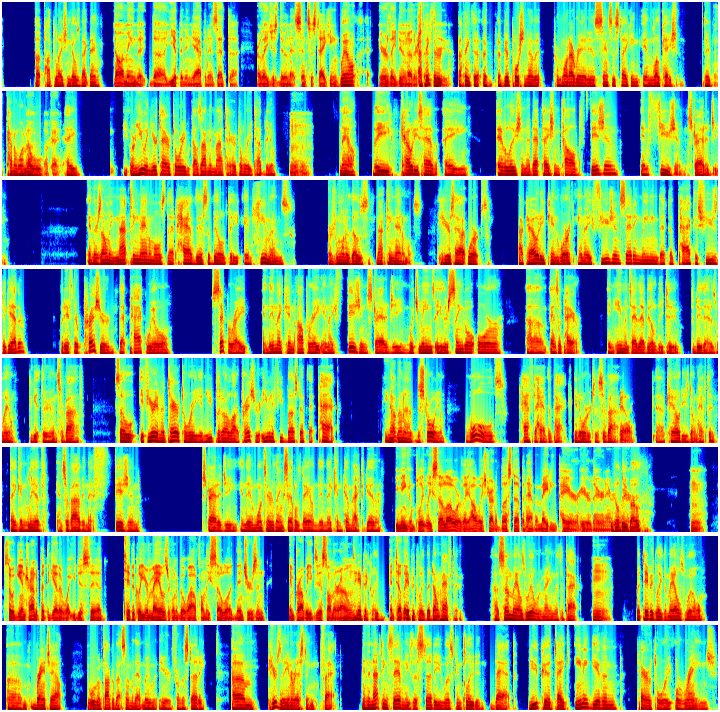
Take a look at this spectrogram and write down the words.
pup population goes back down. No, I mean the the yipping and yapping. Is that the? Are they just doing that census taking, Well, or are they doing other I stuff think they're- too? I think that a, a good portion of it, from what I read, is census taking and location. They kind of want to know, Oh, okay. hey, are you in your territory because I'm in my territory type deal. hmm Now, the coyotes have a evolution adaptation called fission and fusion strategy. And there's only 19 animals that have this ability, and humans are one of those 19 animals. Here's how it works. A coyote can work in a fusion setting, meaning that the pack is fused together. But if they're pressured, that pack will separate and then they can operate in a fission strategy, which means either single or um, as a pair. And humans have the ability to to do that as well to get through and survive. So if you're in a territory and you put on a lot of pressure, even if you bust up that pack, you're not going to destroy them. Wolves have to have the pack in order to survive. Really? Uh, coyotes don't have to. They can live and survive in that fission strategy, and then once everything settles down, then they can come back together. You mean completely solo, or they always try to bust up and have a mating pair here, there, and everywhere? They'll do both. Hmm. So again, trying to put together what you just said. Typically, your males are going to go off on these solo adventures and and probably exist on their own Typically, until they. typically, but don't have to. Uh, some males will remain with the pack, Hmm. but typically the males will um, branch out. And we're going to talk about some of that movement here from a study. Um, here's an interesting fact. In the 1970s, a study was concluded that you could take any given territory or range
